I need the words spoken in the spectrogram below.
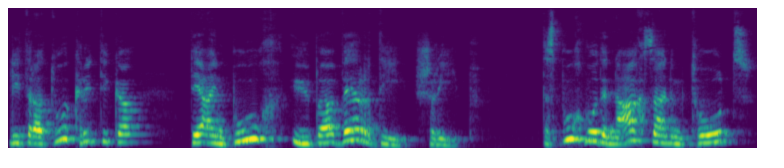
Literaturkritiker, der ein Buch über Verdi schrieb. Das Buch wurde nach seinem Tod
